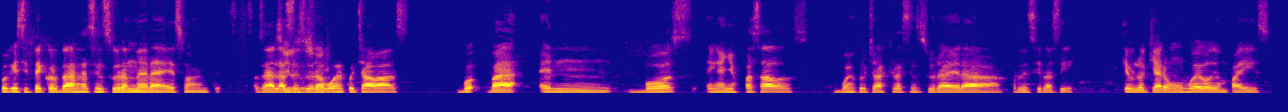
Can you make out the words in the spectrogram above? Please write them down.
Porque si te acordás, la censura no era eso antes. O sea, la Sí, la censura censura. vos escuchabas, vos, va, en, vos en años pasados, vos escuchabas que la censura era, por decirlo así, que bloquearon un juego de un país.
